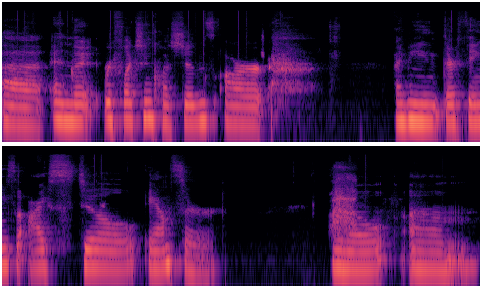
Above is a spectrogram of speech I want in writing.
uh, and the reflection questions are I mean, they're things that I still answer. You know, um,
